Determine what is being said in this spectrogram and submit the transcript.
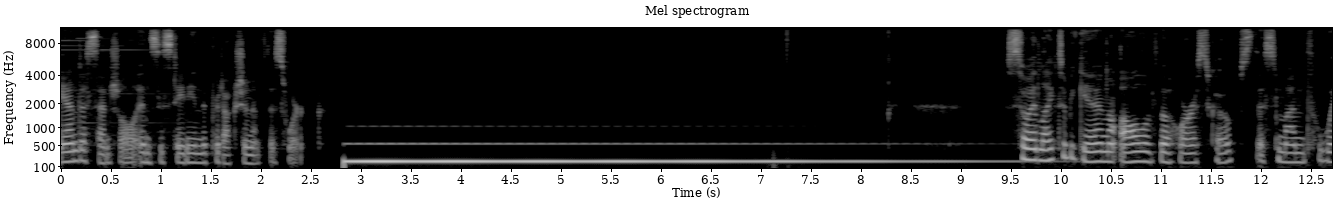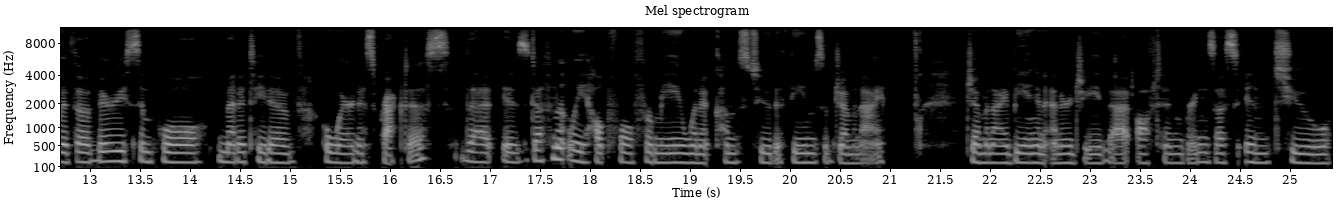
and essential in sustaining the production of this work. So, I'd like to begin all of the horoscopes this month with a very simple meditative awareness practice that is definitely helpful for me when it comes to the themes of Gemini. Gemini being an energy that often brings us into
